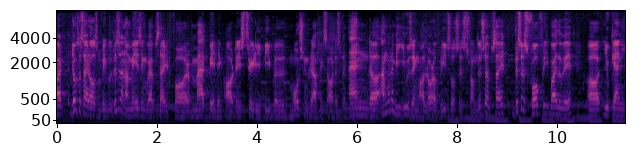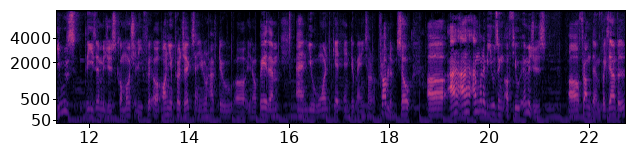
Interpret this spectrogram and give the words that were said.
But jokes aside, awesome people, this is an amazing website for matte painting artists, 3D people, motion graphics artists like And uh, I'm going to be using a lot of resources from this website. This is for free, by the way. Uh, you can use these images commercially uh, on your projects and you don't have to uh, you know pay them and you won't get into any sort of problem so uh, I, I'm going to be using a few images uh, from them. For example,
